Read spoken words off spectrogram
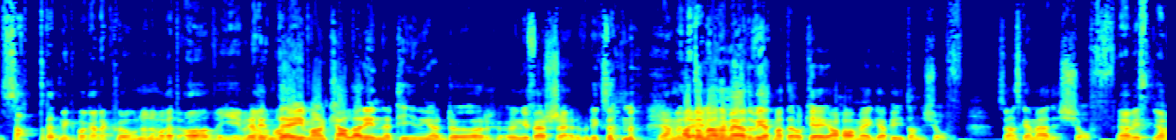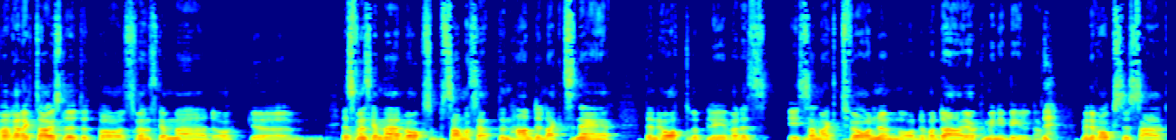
satt rätt mycket på redaktionen. Den var rätt övergiven. Det är. De dig man kallar in när tidningar dör. Ungefär är väl liksom. Ja, att de är är det med, då vet man att okej, jag har Megapyton, tjoff. Svenska med, tjoff. Ja visst, jag var redaktör i slutet på Svenska Mad och... Eh, ja, Svenska Mad var också på samma sätt. Den hade lagts ner. Den återupplivades i sammanlagt två nummer och det var där jag kom in i bilden. Men det var också så här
